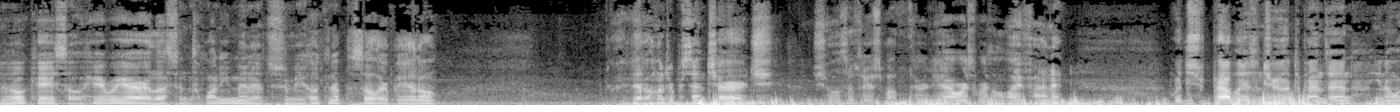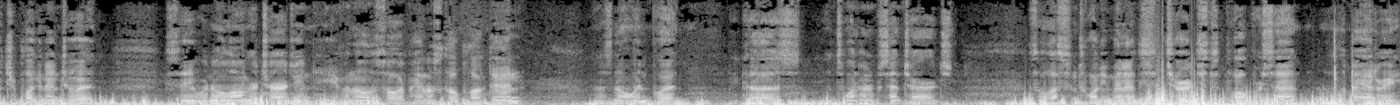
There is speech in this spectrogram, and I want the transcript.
Okay, so here we are, less than 20 minutes from me hooking up the solar panel. We've got 100% charge. Shows that there's about 30 hours worth of life on it, which probably isn't true. It depends on, you know, what you're plugging into it. See, we're no longer charging, even though the solar panel's still plugged in. There's no input because it's 100% charged. So less than 20 minutes, charged 12% of the battery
